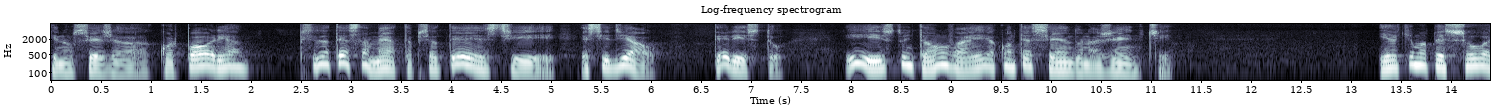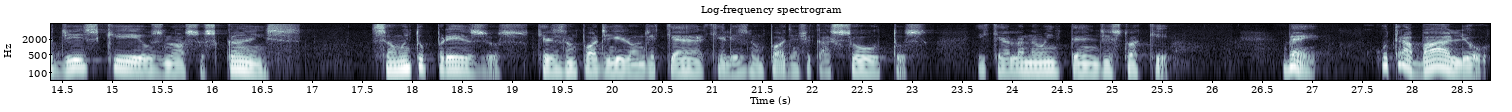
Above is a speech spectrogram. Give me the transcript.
que não seja corpórea, precisa ter essa meta, precisa ter este, este ideal, ter isto. E isto então vai acontecendo na gente. E aqui uma pessoa diz que os nossos cães são muito presos, que eles não podem ir onde quer, que eles não podem ficar soltos e que ela não entende isto aqui. Bem, o trabalho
